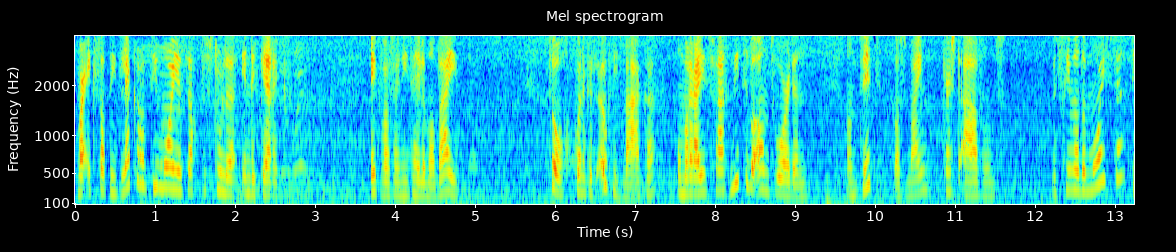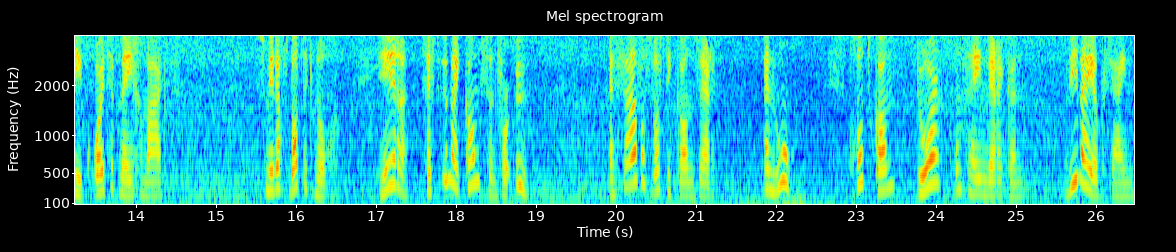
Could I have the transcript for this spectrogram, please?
maar ik zat niet lekker op die mooie zachte stoelen in de kerk. Ik was er niet helemaal bij. Toch kon ik het ook niet maken om Marije's vraag niet te beantwoorden, want dit was mijn kerstavond. Misschien wel de mooiste die ik ooit heb meegemaakt. Smiddags bad ik nog. Heren, geeft u mij kansen voor u. En s'avonds was die kans er. En hoe? God kan door ons heen werken. Wie wij ook zijn,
